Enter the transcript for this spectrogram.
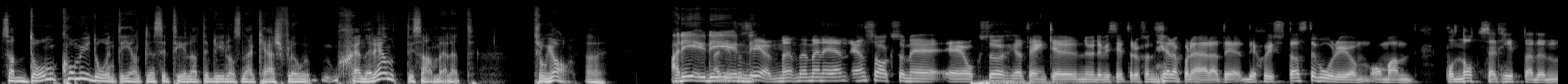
så att de kommer ju då inte egentligen se till att det blir någon sån här cashflow generellt i samhället, tror jag. Ja. Ja, det, det, Ja, vi får se. Men, men, men en, en sak som är, är också, jag tänker nu när vi sitter och funderar på det här, att det, det schysstaste vore ju om, om man på något sätt hittade, en,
